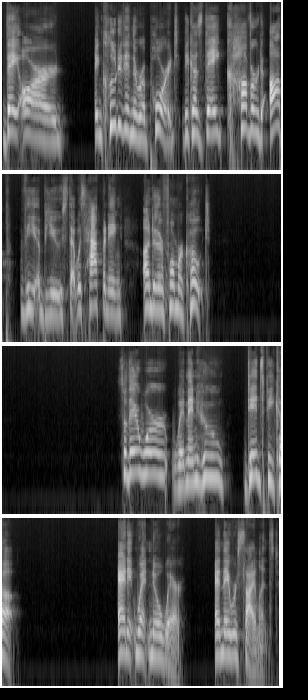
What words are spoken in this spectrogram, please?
they are included in the report because they covered up the abuse that was happening under their former coach. So there were women who did speak up and it went nowhere and they were silenced.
